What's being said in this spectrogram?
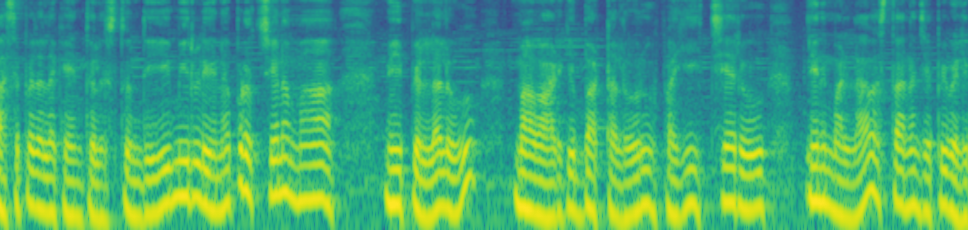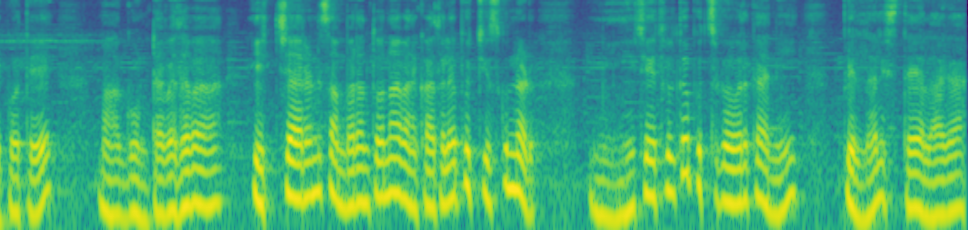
పసిపిల్లలకేం తెలుస్తుంది? మీరు లేనప్పుడు వచ్చానమ్మా. మీ పిల్లలు మా వాడికి బట్టలు రూపాయి ఇచ్చారు. నేను మళ్ళా వస్తానని చెప్పి వెళ్ళిపోతే మా గుంట విధవ ఇచ్చారని సంబరంతో నా వెనకాతలే పుచ్చేసుకున్నాడు. మీ చేతులతో పుచ్చుకోవాలి కానీ పిల్లలు ఇస్తే ఎలాగా?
